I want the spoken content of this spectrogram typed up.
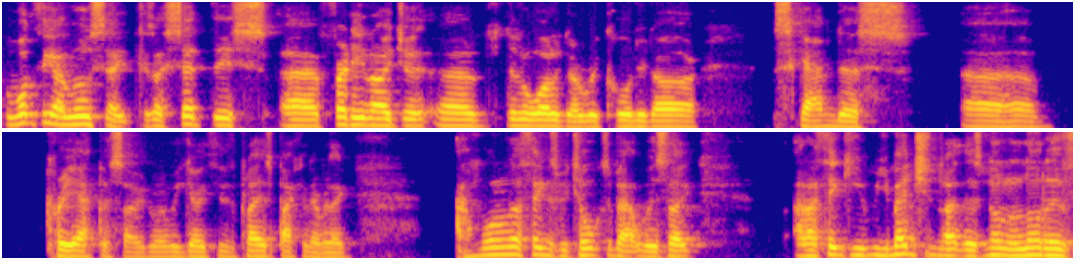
one thing I will say because I said this, uh, Freddie and I just, uh, a little while ago recorded our Scandus uh, pre-episode where we go through the players pack and everything. And one of the things we talked about was like, and I think you, you mentioned like there's not a lot of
